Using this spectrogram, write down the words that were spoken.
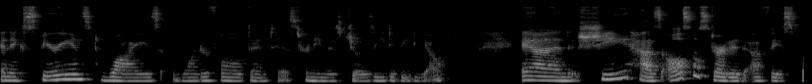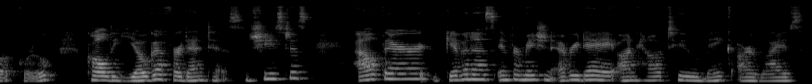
an experienced, wise, wonderful dentist. Her name is Josie DeVidio. And she has also started a Facebook group called Yoga for Dentists. She's just out there giving us information every day on how to make our lives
